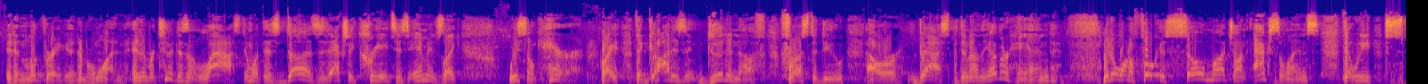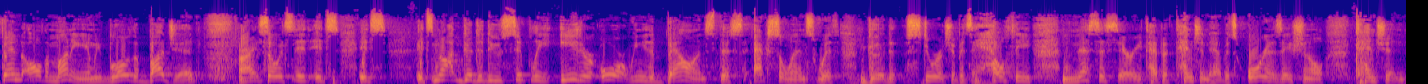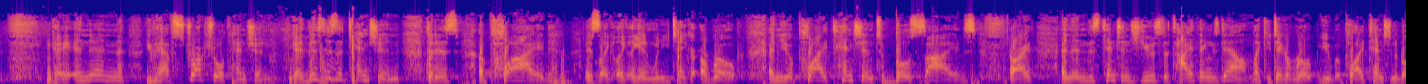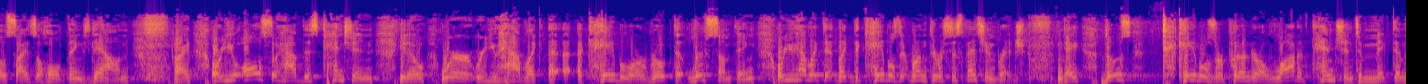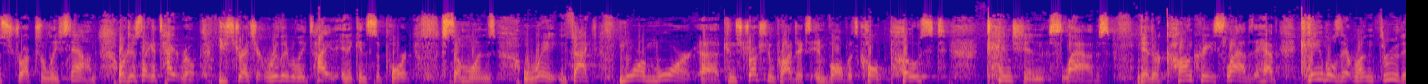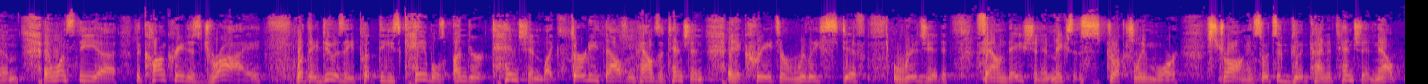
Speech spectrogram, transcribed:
it didn't look very good, number one. And number two, it doesn't last. And what this does is it actually creates this image like we just don't care, right? That God isn't good enough for us to do our best. But then on the other hand, we don't want to focus so much on excellence that we spend all the money and we blow the budget. All right, so it's it, it's it's it's not good to do simply either or. We need to balance this excellence with good stewardship. It's a healthy, necessary type of tension to have. It's organizational tension. Okay, and then you have structural tension. Okay, this is a tension that is applied, is like, like again, when you take a rope and you apply tension to both sides, all right, and then this tension is used to tie things down. Like you take a rope, you apply tension to both sides to hold things down, all right, or you also have this tension, you know, where, where you have like a, a cable or a rope that lifts something, or you have like the, like the cables that run through a suspension bridge. Okay, those t- cables are put under a lot of tension to make them structurally sound. Or just like a tightrope, you stretch it really, really tight and it can support someone's weight. In fact, more and more uh, construction projects involve what's called post tension slabs. Okay, they're concrete slabs that have cables that run through them, and once the uh, the concrete is dry, what they do is they put these cables under tension, like 30,000 pounds of tension, and it creates a really stiff, rigid foundation. It makes it structurally more strong, and so it's a good kind of tension. Now,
